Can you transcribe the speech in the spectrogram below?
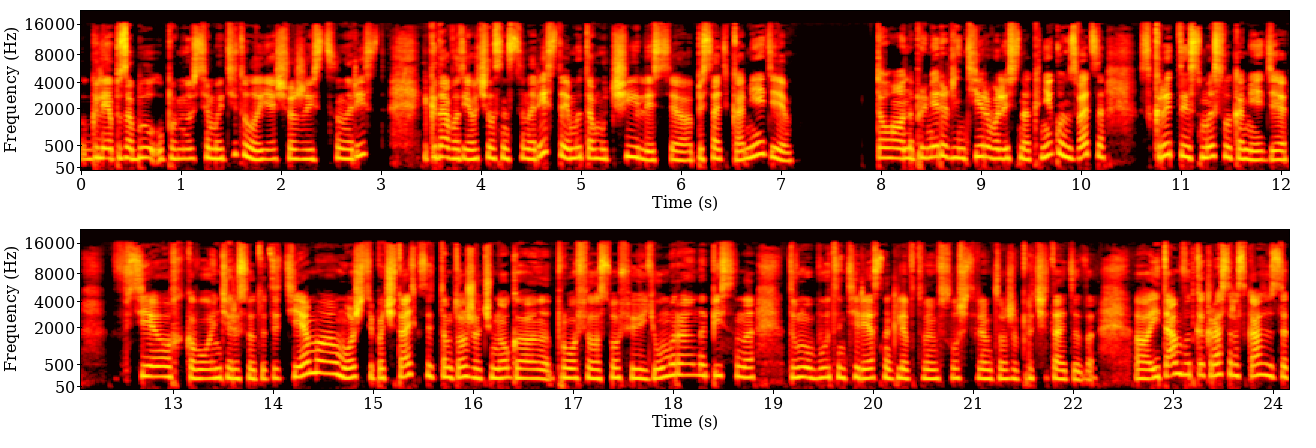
Глеб забыл упомянуть все мои титулы, я еще же и сценарист. И когда вот я училась на сценариста, и мы там учились э, писать комедии, то, например, ориентировались на книгу, называется «Скрытые смыслы комедии». Всех, кого интересует эта тема, можете почитать. Кстати, там тоже очень много про философию юмора написано. Думаю, будет интересно, Глеб, твоим слушателям тоже прочитать это. А, и там вот как раз рассказывается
